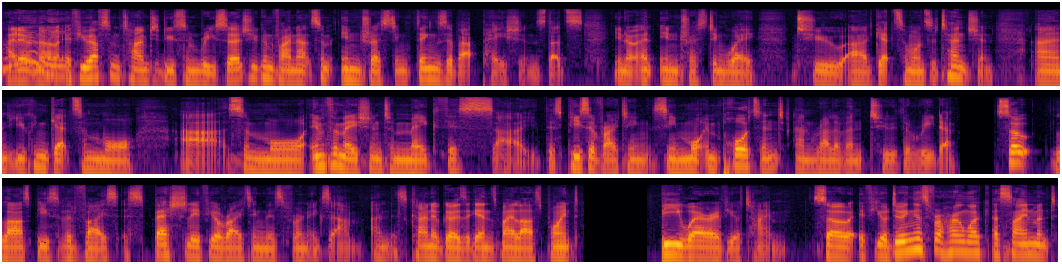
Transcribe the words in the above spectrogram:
I don't know. If you have some time to do some research, you can find out some interesting things about patience. That's you know an interesting way to uh, get someone's attention, and you can get some more uh, some more information to make this uh, this piece of writing seem more important and relevant to the reader. So, last piece of advice, especially if you're writing this for an exam, and this kind of goes against my last point beware of your time. So, if you're doing this for a homework assignment,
